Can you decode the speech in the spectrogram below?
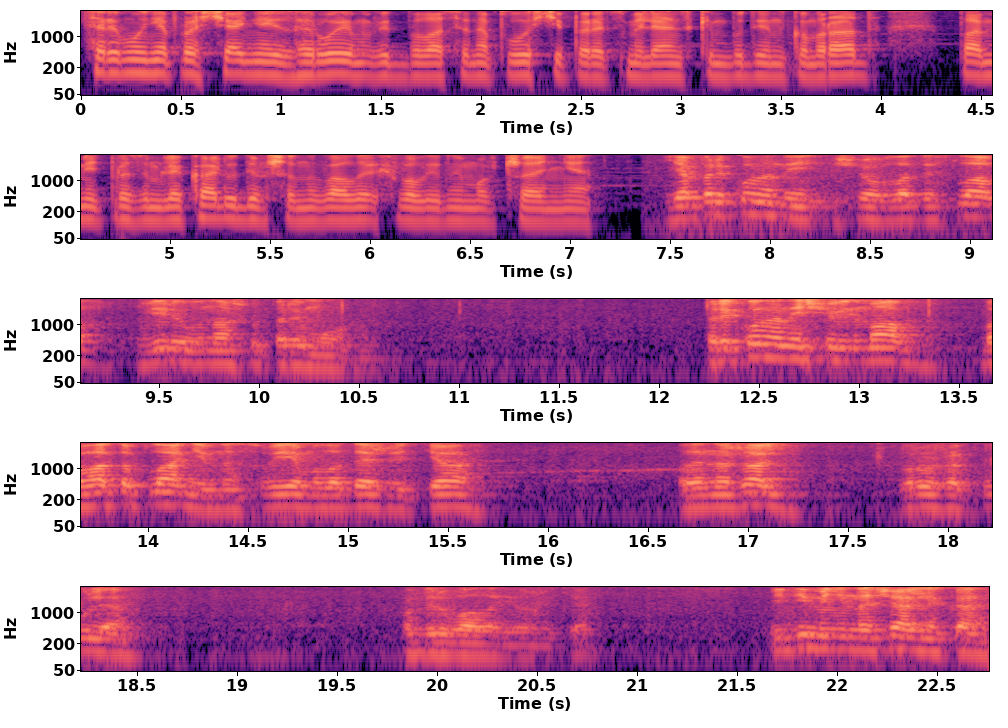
Церемонія прощання із героєм відбулася на площі перед Смілянським будинком рад. Пам'ять про земляка люди вшанували хвилиною мовчання. Я переконаний, що Владислав вірив у нашу перемогу. Переконаний, що він мав багато планів на своє молоде життя, але, на жаль, ворожа куля обірвала його життя. Від імені начальника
